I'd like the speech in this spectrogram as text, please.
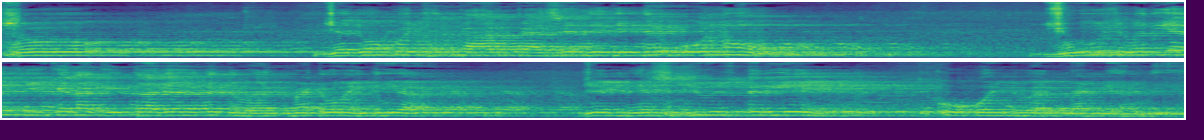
ਸੋ ਜਦੋਂ ਕੋਈ ਸਰਕਾਰ ਪੈਸੇ ਦਿੰਦੀ ਤੇ ਉਹਨੂੰ ਯੂਜ਼ ਵਧੀਆ ਤਰੀਕੇ ਨਾਲ ਕੀਤਾ ਜਾਵੇ ਤੇ ਡਿਵੈਲਪਮੈਂਟ ਹੋ ਜਾਂਦੀ ਆ। ਜੇ ਮਿਸਯੂਜ਼ ਕਰੀਏ ਤੇ ਉਹ ਕੋਈ ਡਿਵੈਲਪਮੈਂਟ ਨਹੀਂ ਹੁੰਦੀ।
